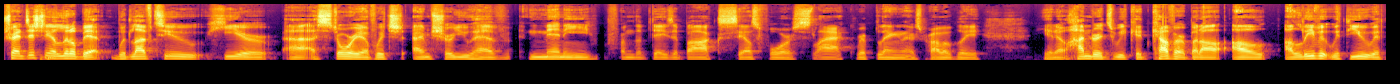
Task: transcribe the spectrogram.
transitioning a little bit would love to hear uh, a story of which i'm sure you have many from the days of box salesforce slack rippling. There's probably you know hundreds we could cover but i'll i'll i'll leave it with you with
